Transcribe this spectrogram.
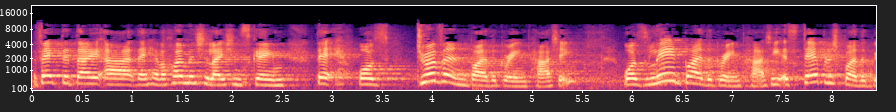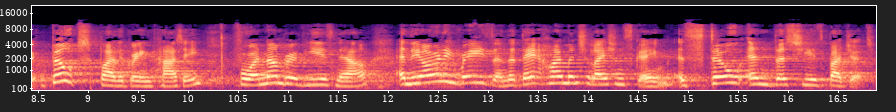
The fact that they, uh, they have a home insulation scheme that was driven by the Green Party, was led by the Green Party, established by the, built by the Green Party for a number of years now, and the only reason that that home insulation scheme is still in this year's budget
